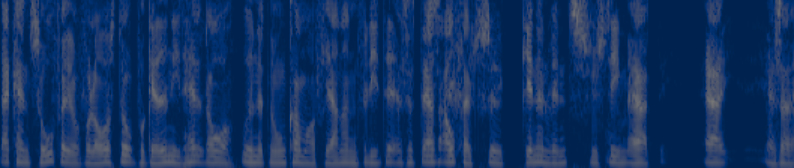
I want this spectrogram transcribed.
der kan en sofa jo få lov at stå på gaden i et halvt år, uden at nogen kommer og fjerner den, fordi det, altså, deres affaldsgenanvendelsessystem øh, er, er altså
